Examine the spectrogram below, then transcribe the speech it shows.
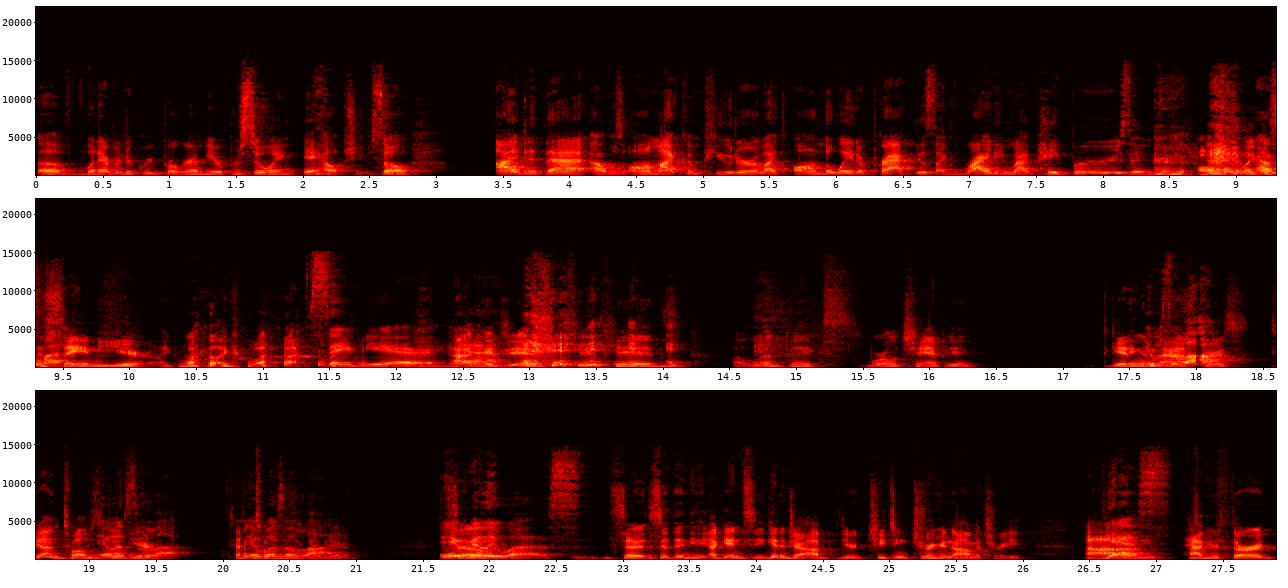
of whatever degree program you're pursuing it helps you. So i did that. I was on my computer like on the way to practice like writing my papers and all like in the my, same year. Like what like what? Same year how yeah. could you? two kids olympics world champion getting a masters. 2012 is a it good was year. a lot it was a, a lot it so, really was. So so then you again so you get a job. You're teaching mm-hmm. trigonometry. Mm-hmm. Um, yes. Have your third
